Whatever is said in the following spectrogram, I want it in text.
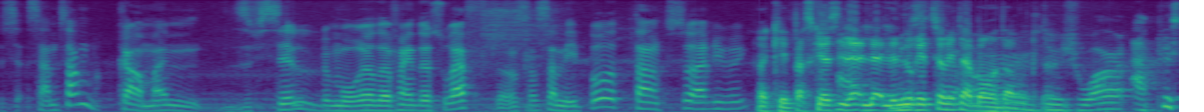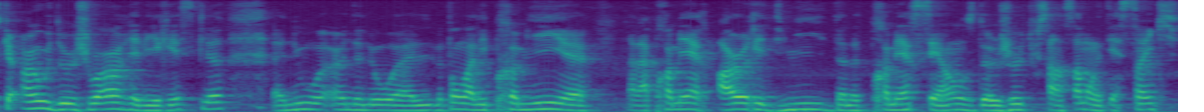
ça, me semble quand même difficile de mourir de faim de soif. Ça, ça m'est pas tant que ça arrivé. OK, parce que la, nourriture est abondante. Deux joueurs, à plus qu'un ou deux joueurs, il y a des risques. Là. Euh, nous, un de nos, euh, mettons dans les premiers, euh, dans la première heure et demie de notre première séance de jeu tous ensemble, on était cinq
